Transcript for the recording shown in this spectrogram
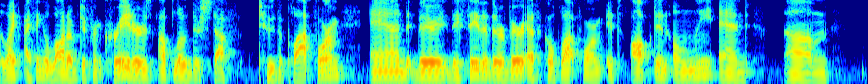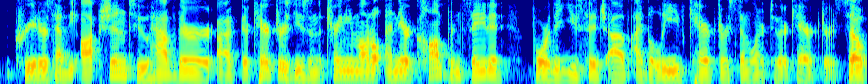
like I think a lot of different creators upload their stuff to the platform, and they they say that they're a very ethical platform. It's opt-in only, and um, creators have the option to have their uh, their characters used in the training model, and they're compensated for the usage of, I believe, characters similar to their characters. So,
